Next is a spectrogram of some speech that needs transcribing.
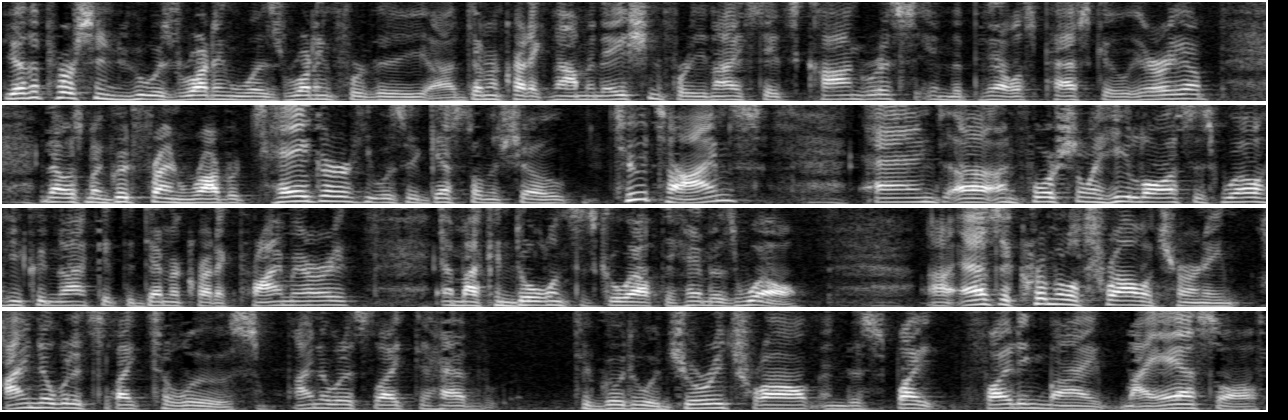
The other person who was running was running for the uh, Democratic nomination for the United States Congress in the Pinellas Pasco area, and that was my good friend Robert Tager. He was a guest on the show two times, and uh, unfortunately, he lost as well. He could not get the Democratic primary, and my condolences go out to him as well. Uh, as a criminal trial attorney, I know what it's like to lose. I know what it's like to have to go to a jury trial and despite fighting my, my ass off,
